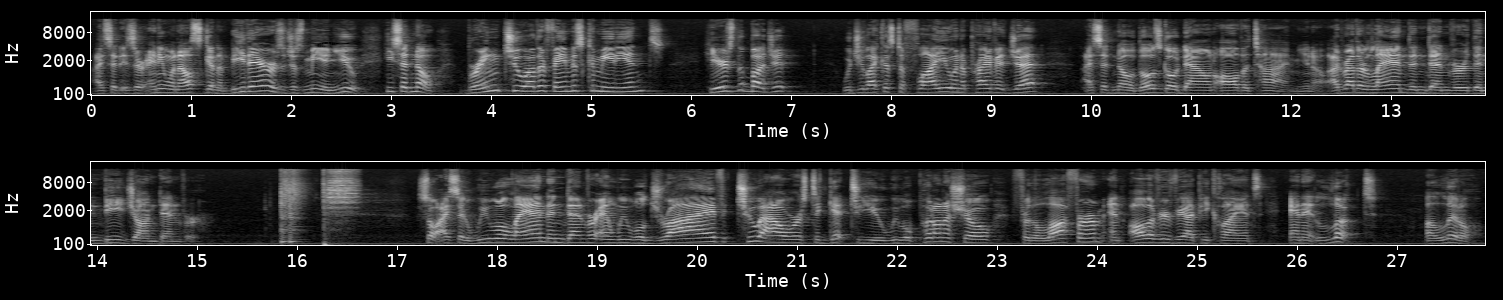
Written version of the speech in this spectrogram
I said, Is there anyone else going to be there or is it just me and you? He said, No, bring two other famous comedians. Here's the budget. Would you like us to fly you in a private jet? I said, No, those go down all the time. You know, I'd rather land in Denver than be John Denver. So I said, We will land in Denver and we will drive two hours to get to you. We will put on a show for the law firm and all of your VIP clients. And it looked a little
